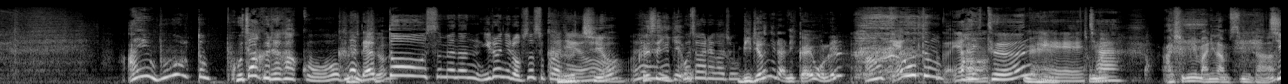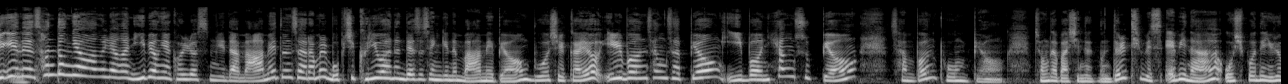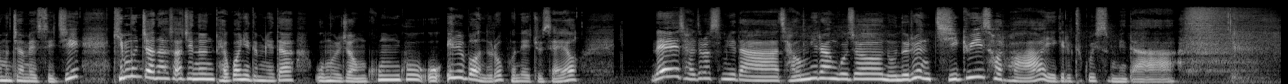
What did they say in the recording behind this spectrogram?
아니 뭘또 보자 그래갖고 그냥 그렇죠. 냅뒀으면은 이런 일 없었을 거 아니에요. 그렇지요. 예, 그래서 이게 보자 그래가지고 미련이라니까요, 오늘? 아 깨우든가 하여튼 네, 예. 자 아쉬움이 많이 남습니다. 지기는 네. 선덕여왕을 향한 이 병에 걸렸습니다. 마음에 든 사람을 몹시 그리워하는 데서 생기는 마음의 병 무엇일까요? 1번 상사병, 2번 향수병, 3번 보온병. 정답 아시는 분들 TBS 앱이나 50원의 유료 문자 메시지 긴 문자나 사진은 100원이 듭니다. 우물정 0951번으로 보내주세요. 네, 잘 들었습니다. 자, 은밀한 고전 오늘은 직위설화 얘기를 듣고 있습니다.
